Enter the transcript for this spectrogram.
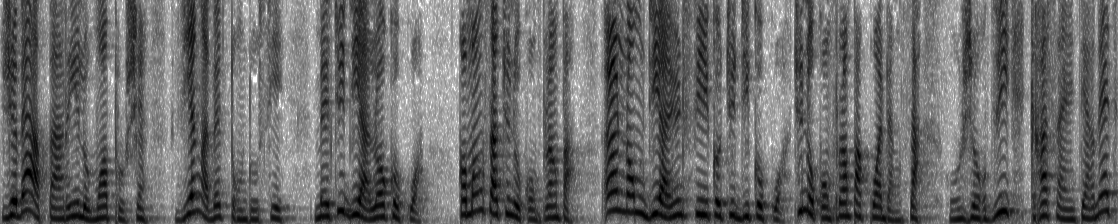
Je vais à Paris le mois prochain. Viens avec ton dossier. Mais tu dis alors que quoi? Comment ça tu ne comprends pas? Un homme dit à une fille que tu dis que quoi? Tu ne comprends pas quoi dans ça. Aujourd'hui, grâce à Internet,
